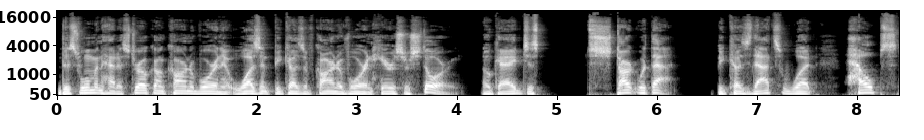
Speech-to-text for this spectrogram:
this woman had a stroke on carnivore and it wasn't because of carnivore, and here's her story. Okay. Just start with that because that's what helps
